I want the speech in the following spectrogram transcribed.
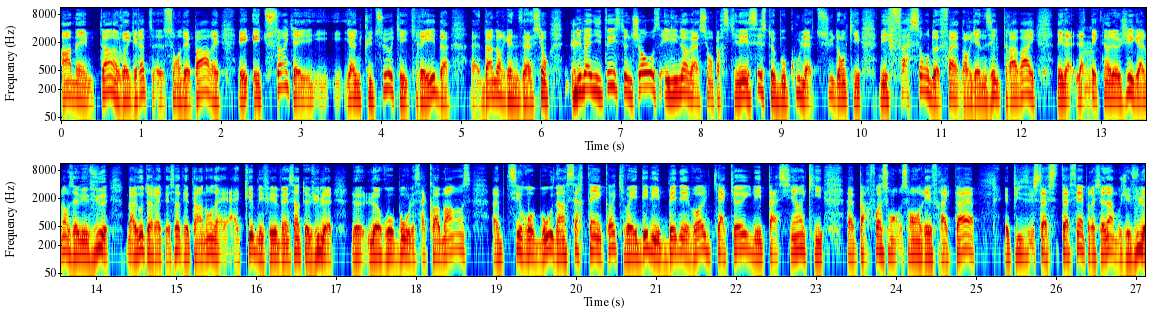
en même temps, regrette son départ. Et, et, tu sens qu'il y, y, a une culture qui est créée dans, dans l'organisation. L'humanité, c'est une chose, et l'innovation, parce qu'il insiste beaucoup là-dessus. Donc, les façons de faire, d'organiser le travail mais la, mm. technologie également. Vous avez vu, Mario, tu arrêté ça, tu en onde à, Cube, mais Philippe Vincent, tu as vu le, le, robot. Là, ça commence, un petit robot, dans certains cas, qui va aider les bénévoles qui accueillent les patients qui, euh, parfois, sont, sont, réfractaires. Et puis, c'est assez impressionnant. Moi, j'ai vu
